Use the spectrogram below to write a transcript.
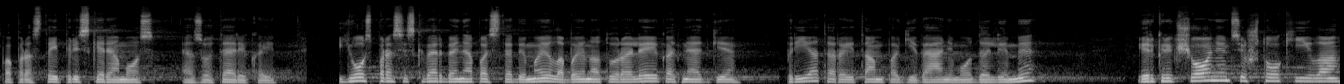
paprastai priskiriamos ezoterikai. Jos prasiskverbia nepastebimai, labai natūraliai, kad netgi prietarai tampa gyvenimo dalimi Ir krikščionėms iš to kyla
